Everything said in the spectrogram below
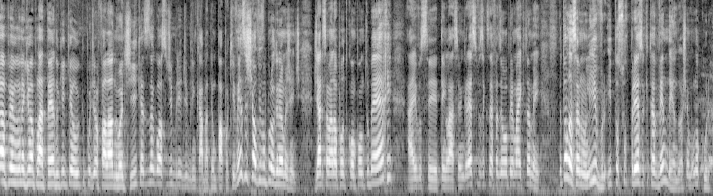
Tava perguntando aqui pra plateia do que, que eu que podia falar no Anti, que às vezes eu gosto de, de brincar, bater um papo aqui. Vem assistir ao vivo o programa, gente. diariosemanal.com.br, aí você tem lá seu ingresso se você quiser fazer um open mic também. Eu tô lançando um livro e tô surpreso que tá vendendo, eu achei uma loucura.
